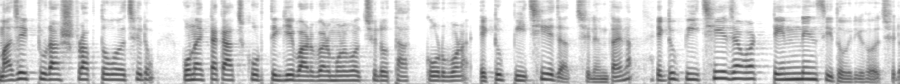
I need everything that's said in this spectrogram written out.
মাঝে একটু হ্রাসপ্রাপ্ত হয়েছিল। কোনো একটা কাজ করতে গিয়ে বারবার মনে হচ্ছিল তা করব না। একটু পিছিয়ে যাচ্ছিলেন, তাই না? একটু পিছিয়ে যাওয়ার টেন্ডেন্সি তৈরি হয়েছিল।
